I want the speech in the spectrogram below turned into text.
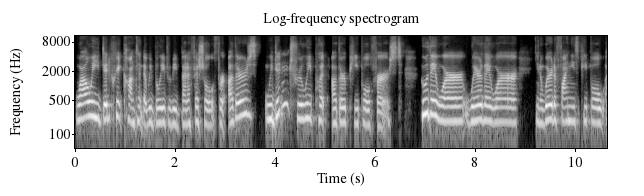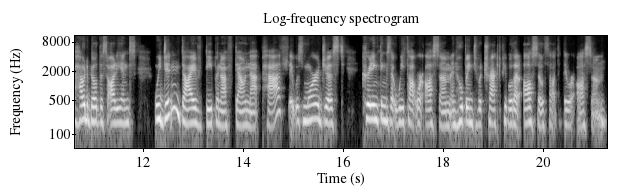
while we did create content that we believed would be beneficial for others, we didn't truly put other people first. Who they were, where they were, you know, where to find these people, how to build this audience. We didn't dive deep enough down that path. It was more just creating things that we thought were awesome and hoping to attract people that also thought that they were awesome.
